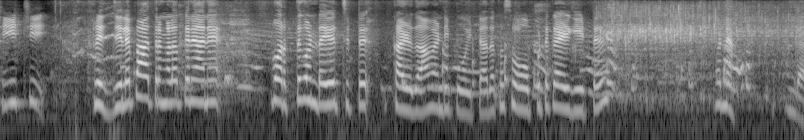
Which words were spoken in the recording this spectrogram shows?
ചീച്ചി. ഫ്രിഡ്ജിലെ പാത്രങ്ങളൊക്കെ ഞാൻ പുറത്ത് കൊണ്ടുപോയി വെച്ചിട്ട് കഴുകാൻ വേണ്ടി പോയിട്ട് അതൊക്കെ സോപ്പിട്ട് കഴുകിയിട്ട് പിന്നെ എന്താ?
